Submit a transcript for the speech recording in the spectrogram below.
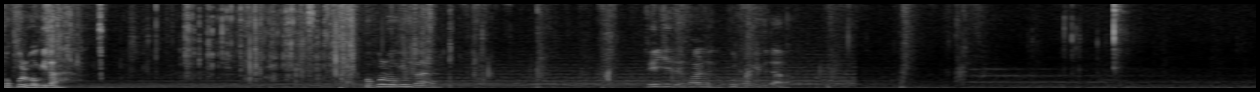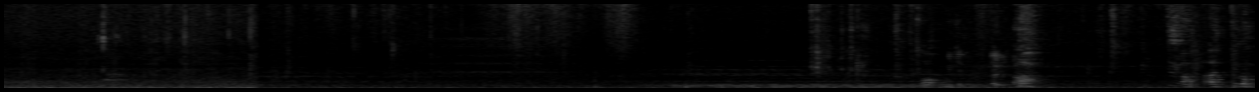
복불복이다. 복불복입니다 돼지든 살든 복불복입니다 어, 문제 열, 아, 뜨거, 아, 뜨거.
